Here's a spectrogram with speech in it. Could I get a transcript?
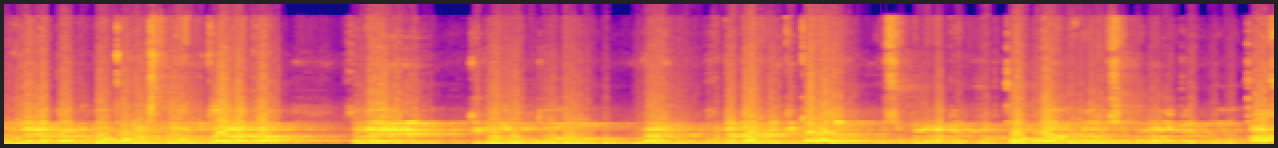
ওই এলাকাগুলো, কংগ্রেস প্রভাবিত এলাকা তাহলে তৃণমূল তো ভোটের রাজনীতি করে ওই সকল এলাকায় ভোট কম পায় বলে ওই সকল এলাকায় কাজ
